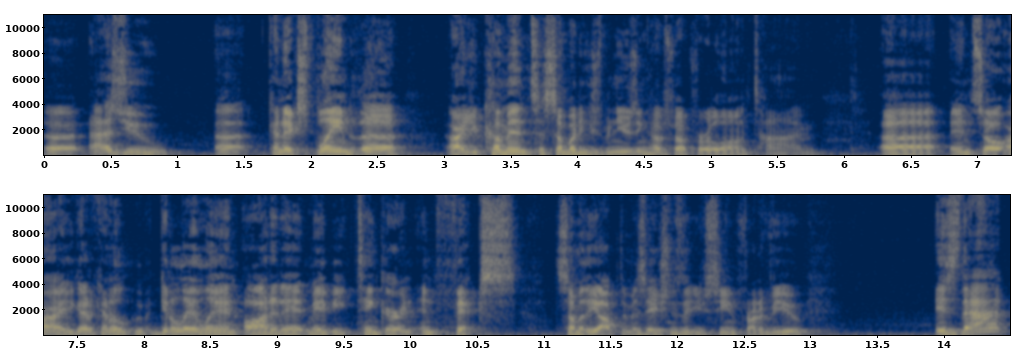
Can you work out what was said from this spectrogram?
uh, as you uh, kind of explained the, all right, you come into somebody who's been using HubSpot for a long time, uh, and so all right, you got to kind of get a lay of land, audit it, maybe tinker and, and fix some of the optimizations that you see in front of you is that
